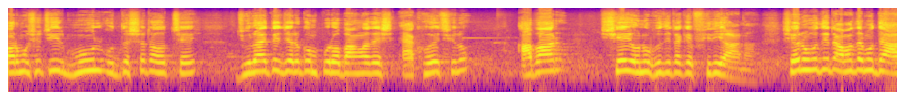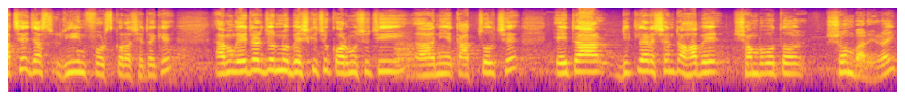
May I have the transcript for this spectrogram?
কর্মসূচির মূল উদ্দেশ্যটা হচ্ছে জুলাইতে যেরকম পুরো বাংলাদেশ এক হয়েছিল আবার সেই অনুভূতিটাকে ফিরিয়ে আনা। সেই অনুভূতিটা আমাদের মধ্যে আছে জাস্ট রিইনফোর্স করা সেটাকে। এবং এটার জন্য বেশ কিছু কর্মসূচি নিয়ে কাজ চলছে। এটার ডিক্লারেশনটা হবে সম্ভবত সোমবারে রাইট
